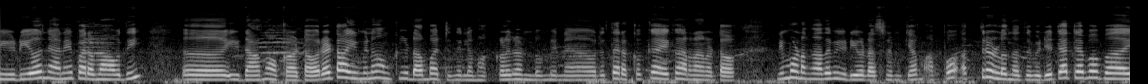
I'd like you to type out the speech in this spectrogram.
വീഡിയോ ഞാൻ പരമാവധി ഇടാൻ നോക്കാം കേട്ടോ. ഓരോ ടൈമിന് നമുക്ക് ഇടാൻ പറ്റുന്നില്ല. മക്കൾ രണ്ടും പിന്നെ ഒരു തിരക്കൊക്കെ ആയ കാരണമാണ് കേട്ടോ. ഇനി മുടങ്ങാതെ വീഡിയോ ഇടാൻ ശ്രമിക്കാം. അപ്പോൾ അത്രേ ഉള്ളൂ ഇന്നത്തെ വീഡിയോ ടാറ്റാ ബൈ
